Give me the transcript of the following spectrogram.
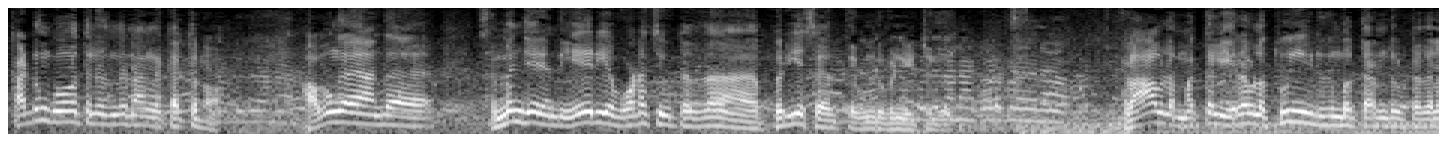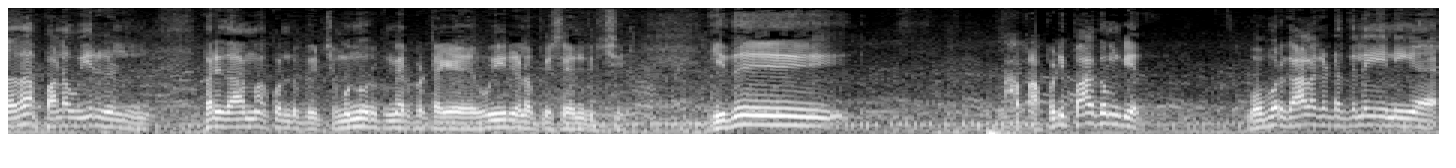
கடும் கோவத்தில் இருந்து நாங்கள் கற்றுனோம் அவங்க அந்த செம்மஞ்சேரி அந்த ஏரியை உடச்சி விட்டது தான் பெரிய சேதத்தை உண்டு பண்ணிட்டு இருக்கு ராவில் மக்கள் இரவில் தூங்கிட்டு இருக்கும்போது திறந்து விட்டதில் தான் பல உயிர்கள் பரிதாபமாக கொண்டு போயிடுச்சு. முந்நூறுக்கும் மேற்பட்ட உயிர்களை போய் சேர்ந்துருச்சு. இது அப்படி பார்க்க முடியாது. ஒவ்வொரு காலகட்டத்திலையும் நீங்கள்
